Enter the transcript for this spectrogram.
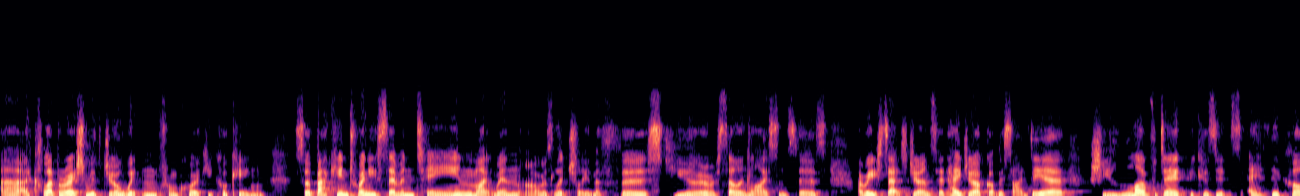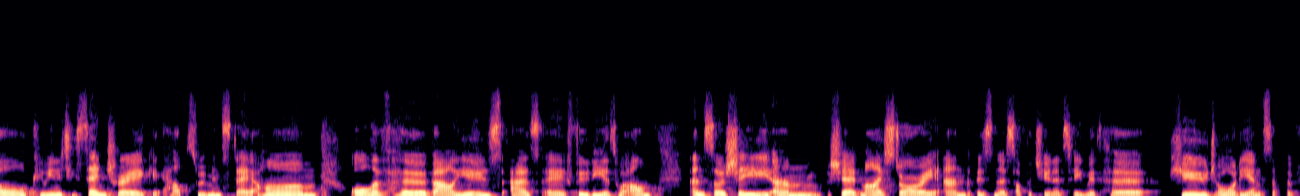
uh, a collaboration with Jo Whitton from Quirky Cooking. So back in 2017, like when I was literally in the first year of selling licenses, I reached out to Jo and said, Hey, Joe, I've got this idea. She loved it because it's ethical, community centric, it helps women stay at home, all of her values as a foodie as well. And so she um, shared my story and the business opportunity with her huge audience of,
